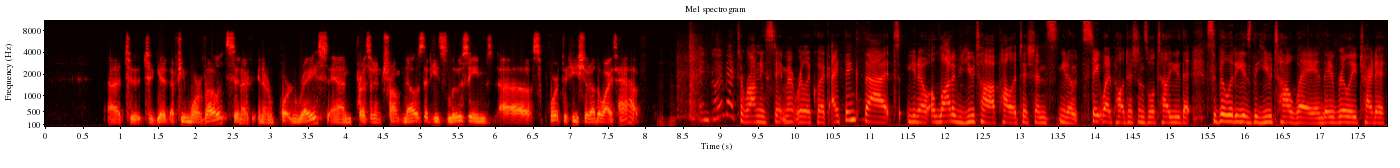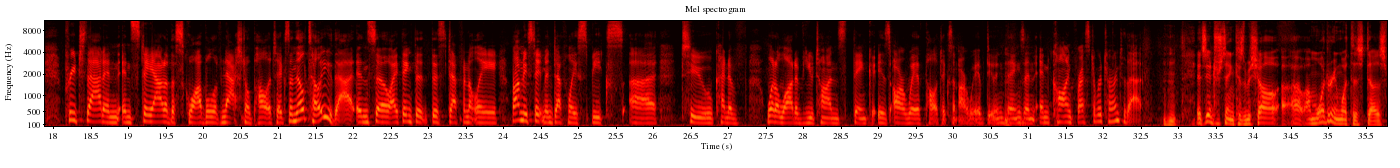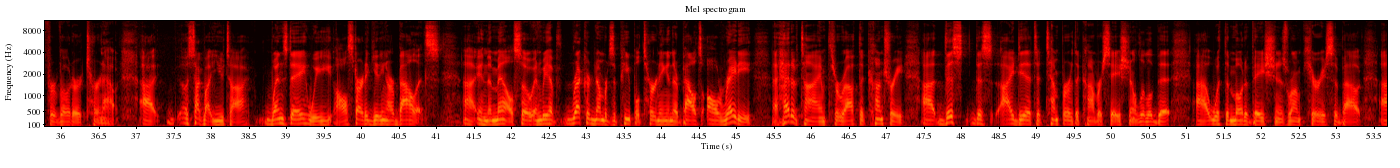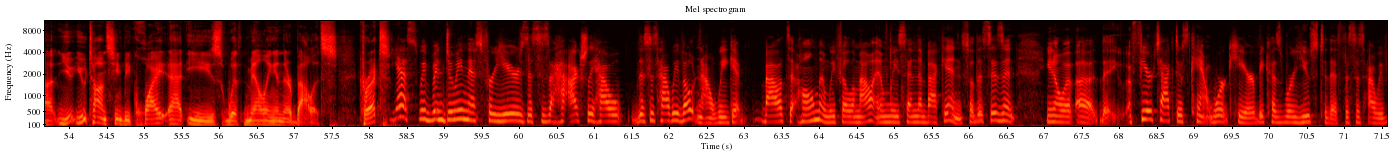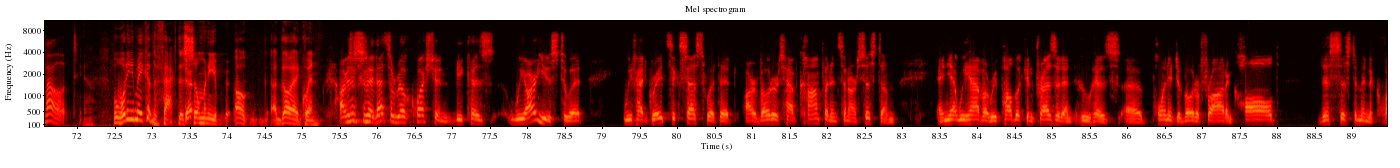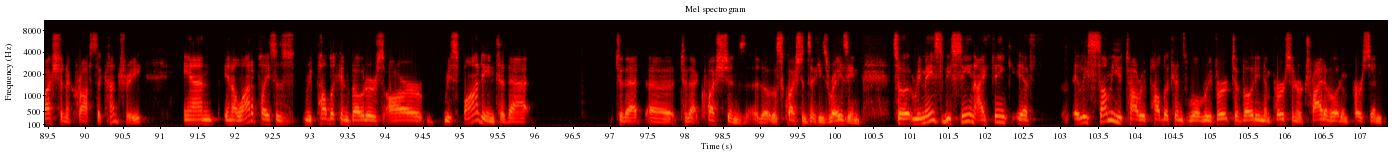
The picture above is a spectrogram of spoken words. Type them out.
uh, to to get a few more votes in, a, in an important race, and President Trump knows that he's losing uh, support that he should otherwise have. Mm-hmm. And going back to Romney's statement really quick, I think that you know a lot of Utah politicians, you know, statewide politicians will tell you that civility is the Utah way, and they really try to preach that and, and stay out of the squabble of national politics, and they'll tell you that. And so I think that this definitely Romney's statement definitely speaks uh, to kind of what a lot of Utahns think is our way of politics and our way of doing mm-hmm. things, and, and calling for us to return to that. Mm-hmm. It's interesting because Michelle, I'm wondering what this does for voter turnout. Uh, let's talk about Utah. Wednesday, we all started getting our ballots uh, in the mail. So, and we have record numbers of people turning in their ballots already ahead of time throughout the country. Uh, this this idea to temper the conversation a little bit uh, with the motivation is what I'm curious about. Uh, Utahns seem to be quite at ease with mailing in their ballots correct? Yes, we've been doing this for years. This is actually how this is how we vote now. We get ballots at home and we fill them out and we send them back in. So this isn't, you know, a, a, a fear tactics can't work here because we're used to this. This is how we vote. Yeah. Well, what do you make of the fact that so many? Oh, go ahead, Quin. I was just going to say that's a real question because we are used to it. We've had great success with it. Our voters have confidence in our system. And yet we have a Republican president who has uh, pointed to voter fraud and called this system into question across the country. And in a lot of places, Republican voters are responding to that to that uh, to that questions those questions that he's raising. So it remains to be seen. I think if at least some Utah Republicans will revert to voting in person or try to vote in person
